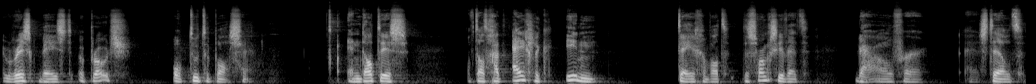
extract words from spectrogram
risk-based approach op toe te passen. En dat is, of dat gaat eigenlijk in tegen wat de sanctiewet daarover uh, stelt.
